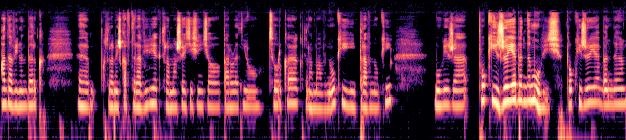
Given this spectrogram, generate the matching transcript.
Ada Willenberg, która mieszka w Tel Awiwie, która ma 60-paroletnią córkę, która ma wnuki i prawnuki. Mówi, że póki żyję, będę mówić. Póki żyję, będę,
